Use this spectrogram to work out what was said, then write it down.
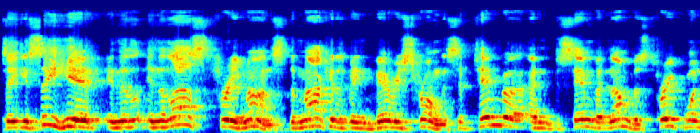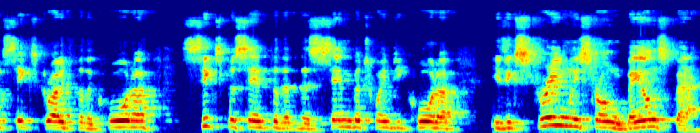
So you see here in the in the last three months, the market has been very strong. The September and December numbers, 3.6 growth for the quarter, 6% for the December 20 quarter is extremely strong bounce back.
